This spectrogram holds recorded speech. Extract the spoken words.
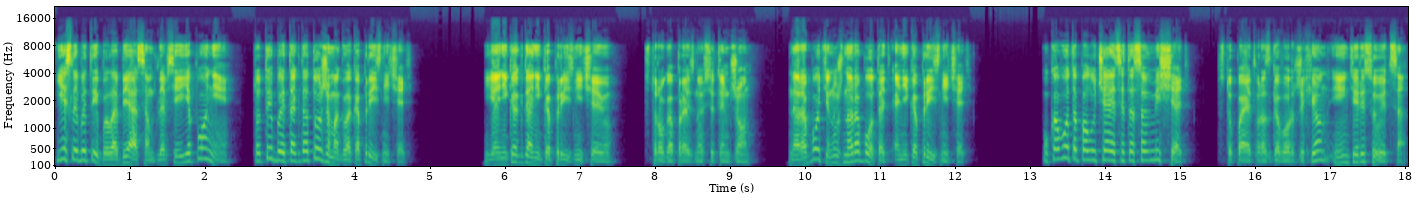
«Если бы ты была биасом для всей Японии, то ты бы тогда тоже могла капризничать». «Я никогда не капризничаю», – строго произносит Инджон. «На работе нужно работать, а не капризничать». «У кого-то получается это совмещать», Вступает в разговор Джихён и интересуется.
